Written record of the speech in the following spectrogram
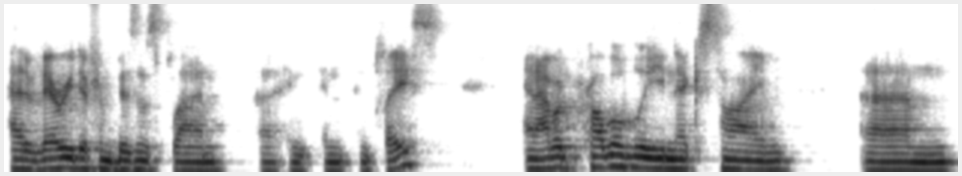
had a very different business plan uh, in, in, in place, and I would probably next time um,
